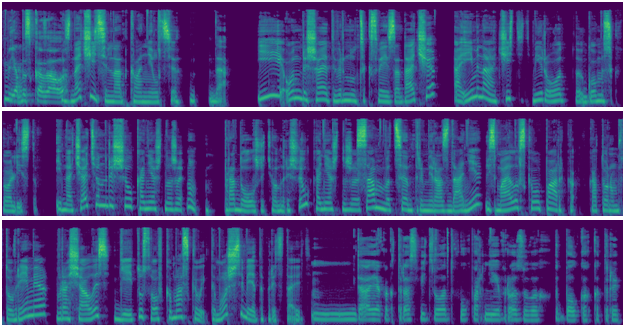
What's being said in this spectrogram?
я бы сказала. Значительно отклонился, да. И он решает вернуться к своей задаче, а именно очистить мир от гомосексуалистов. И начать он решил, конечно же, ну, продолжить он решил, конечно же, с самого центра мироздания Измайловского парка, в котором в то время вращалась гей-тусовка Москвы. Ты можешь себе это представить? Да, я как-то раз видела двух парней в розовых футболках, которые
